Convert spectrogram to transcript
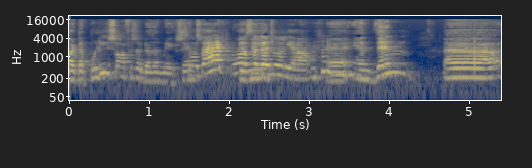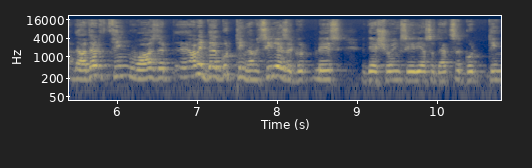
But a police officer doesn't make sense. So that was a little yeah. Uh, and then uh, the other thing was that I mean the good thing. I mean Syria is a good place. They're showing Syria, so that's a good thing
